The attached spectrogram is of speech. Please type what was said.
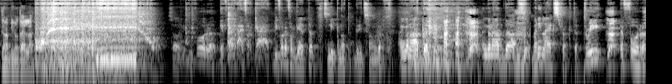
gonna be Nutella. Sorry, before, uh, before I forget, before I forget, Slipknot, great song. I'm gonna add, I'm gonna add uh, vanilla extract. Three, a four,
